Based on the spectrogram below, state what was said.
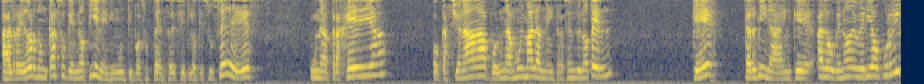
alrededor de un caso que no tiene ningún tipo de suspenso. Es decir, lo que sucede es una tragedia ocasionada por una muy mala administración de un hotel que termina en que algo que no debería ocurrir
